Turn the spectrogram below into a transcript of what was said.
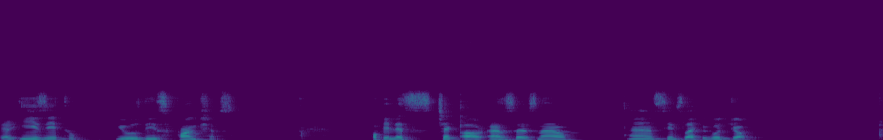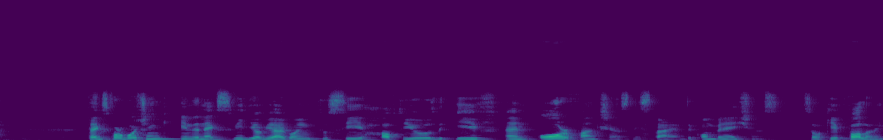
very easy to use these functions. Okay, let's check our answers now and seems like a good job. Thanks for watching. In the next video, we are going to see how to use the if and or functions this time, the combinations. So keep following.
